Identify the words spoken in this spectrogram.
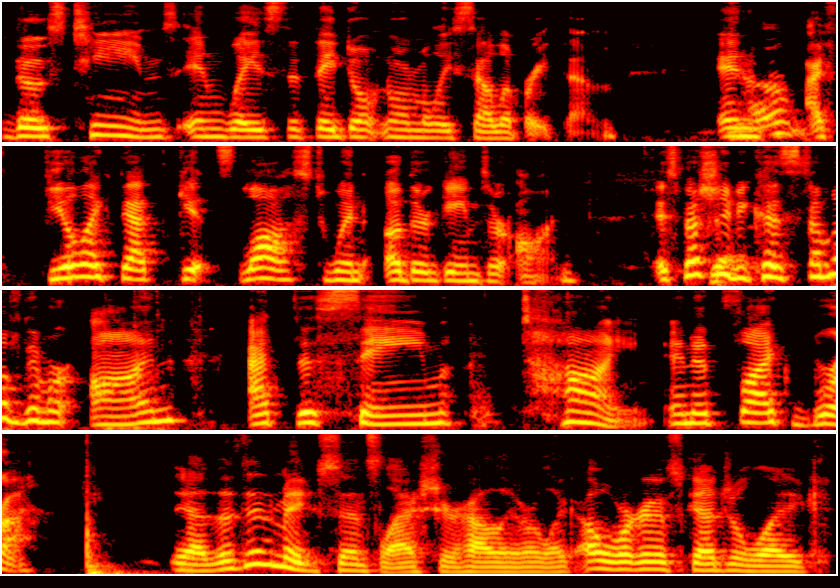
those teams in ways that they don't normally celebrate them. And Yeah. I feel like that gets lost when other games are on, especially Yeah. because some of them are on at the same time. And it's like, bruh, yeah, that didn't make sense last year. How they were like, oh, we're gonna schedule like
